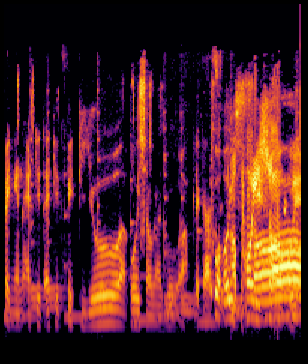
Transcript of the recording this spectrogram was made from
pengen edit-edit video, aku iso nganggo aplikasi. Apa iso kowe?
